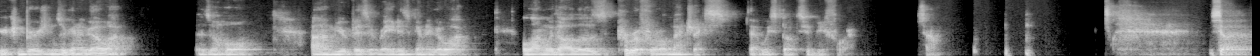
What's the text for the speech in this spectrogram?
Your conversions are going to go up as a whole. Um, your visit rate is going to go up, along with all those peripheral metrics that we spoke to before. So. So,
